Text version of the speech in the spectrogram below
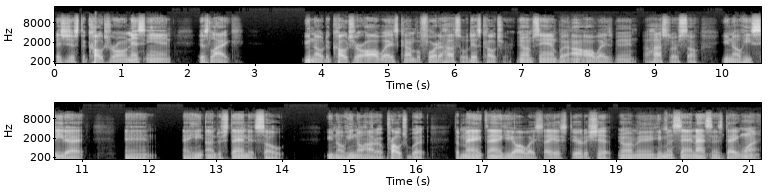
It's just the culture on this end is like, you know, the culture always come before the hustle, this culture. You know what I'm saying? But I Mhm. always been a hustler. So, you know, he see that and and he understand it. So, you know, he know how to approach. But the main thing he always say is steer the ship. You know what I mean? He been saying that since day one.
